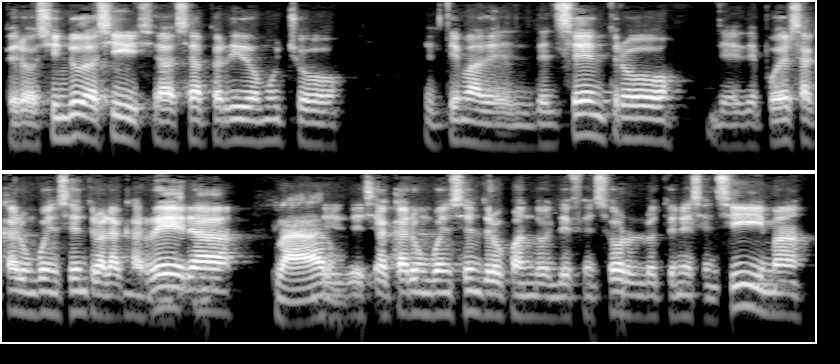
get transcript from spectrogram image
pero sin duda sí, se ha, se ha perdido mucho el tema del, del centro, de, de, poder sacar un buen centro a la carrera. Claro. De, sacar un buen centro cuando el defensor lo tenés encima.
